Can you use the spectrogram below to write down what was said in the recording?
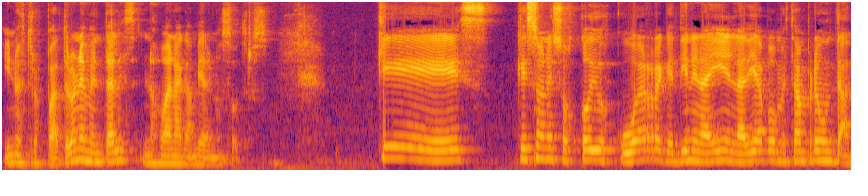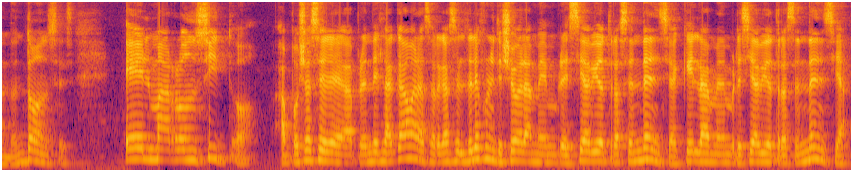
y nuestros patrones mentales nos van a cambiar a nosotros. ¿Qué, es, qué son esos códigos QR que tienen ahí en la diapo? Me están preguntando. Entonces, el marroncito, apoyás, aprendés la cámara, acercás el teléfono y te lleva a la membresía biotrascendencia. ¿Qué es la membresía biotrascendencia?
